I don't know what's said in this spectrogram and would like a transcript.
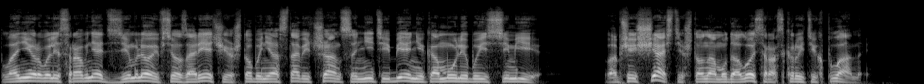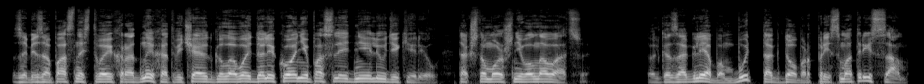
планировали сравнять с землей все заречье, чтобы не оставить шанса ни тебе, ни кому-либо из семьи. Вообще счастье, что нам удалось раскрыть их планы. За безопасность твоих родных отвечают головой далеко не последние люди, Кирилл, так что можешь не волноваться. Только за Глебом будь так добр, присмотри сам,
